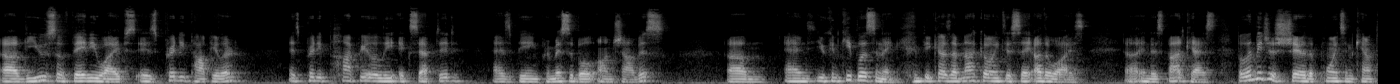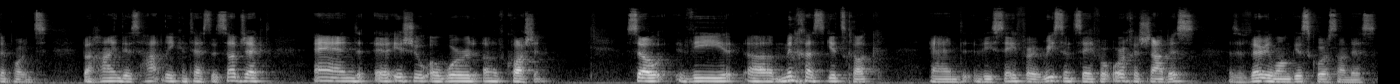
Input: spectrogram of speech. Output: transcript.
uh, the use of baby wipes is pretty popular. It's pretty popularly accepted as being permissible on Shabbos. Um, and you can keep listening because I'm not going to say otherwise uh, in this podcast. But let me just share the points and counterpoints behind this hotly contested subject and uh, issue a word of caution. So the uh, Minchas Yitzchak and the Sefer, recent Sefer Orchos Shabbos, has a very long discourse on this.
